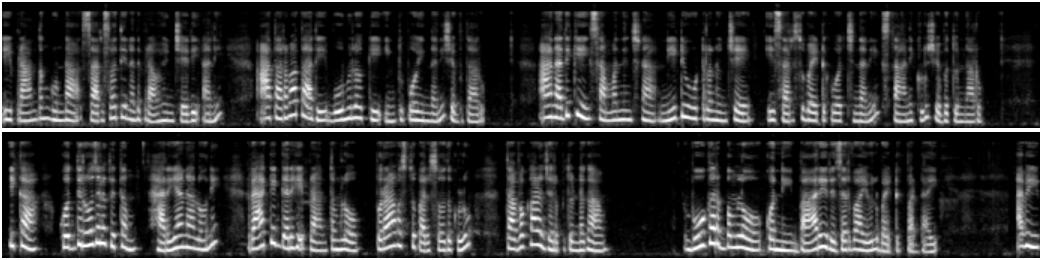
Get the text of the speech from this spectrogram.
ఈ ప్రాంతం గుండా సరస్వతి నది ప్రవహించేది అని ఆ తర్వాత అది భూమిలోకి ఇంకిపోయిందని చెబుతారు. ఆ నదికి సంబంధించిన నీటి ఊటల నుంచే ఈ సరస్సు బయటకు వచ్చిందని స్థానికులు చెబుతున్నారు. ఇక కొద్ది రోజుల క్రితం హర్యానాలోని రాకి గరిహి ప్రాంతంలో పురావస్తు పరిశోధకులు తవ్వకాలు జరుపుతుండగా భూగర్భంలో కొన్ని భారీ రిజర్వాయువులు బయటకు పడ్డాయి. అవి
